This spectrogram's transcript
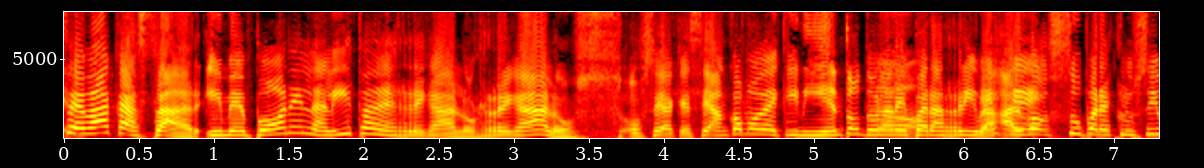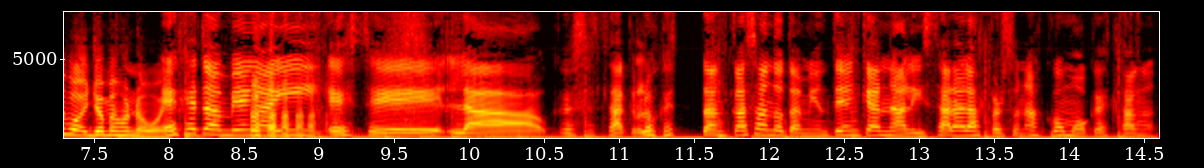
se va a casar y me pone en la lista de regalos, regalos, o sea, que sean como de 500 dólares No, para arriba, algo súper exclusivo, yo mejor no voy. Es que también ahí, este, la, que se está- los que están casando también tienen que analizar a las personas como que están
